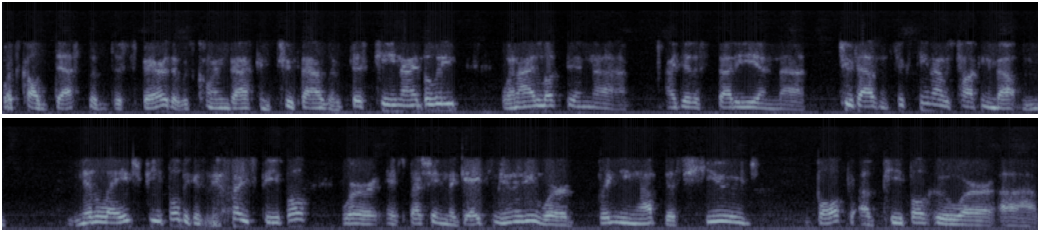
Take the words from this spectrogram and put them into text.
what's called deaths of despair that was coined back in 2015, I believe. When I looked in, uh, I did a study in uh, 2016. I was talking about middle-aged people because middle-aged people were, especially in the gay community, were bringing up this huge bulk of people who were um,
